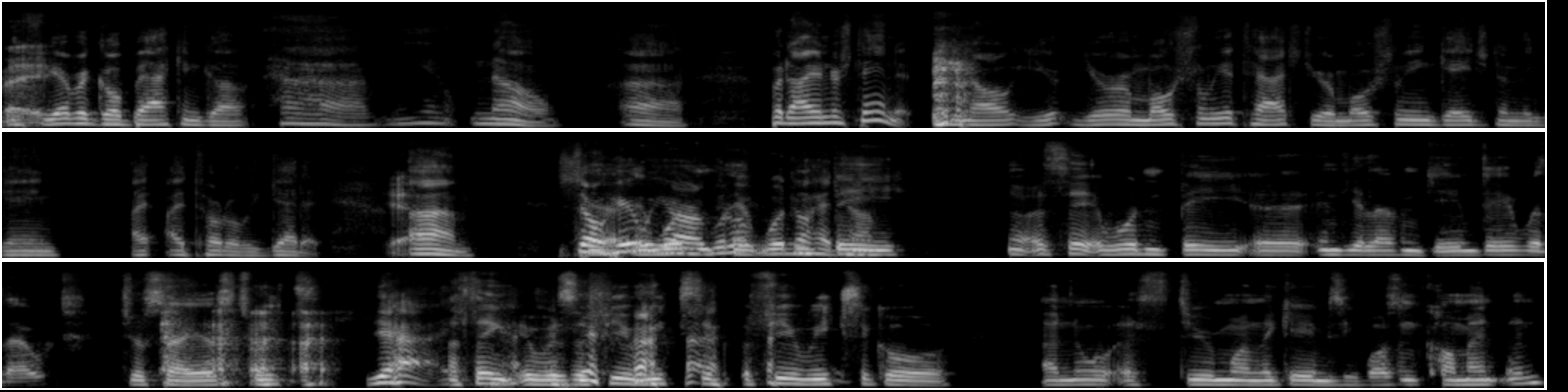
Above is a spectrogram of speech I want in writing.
else. If you ever go back and go, ah, you know, no, uh, but I understand it. You know, you're you're emotionally attached. You're emotionally engaged in the game. I, I totally get it. Yeah. Um. So Yeah, here we are. A little. It wouldn't go ahead, be. Tom. No, I'd say it wouldn't be uh, in the eleven game day without Josiah's tweet. Yeah. I think it was a few weeks a few weeks ago. I noticed during one of the games he wasn't commenting.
